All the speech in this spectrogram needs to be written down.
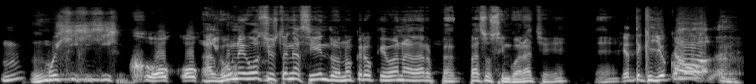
¿Mm? Muy jijiji. jo, jo, jo. Algún negocio están haciendo, no creo que van a dar pa- pasos sin guarache, ¿eh? ¿Eh? Fíjate que yo como No.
